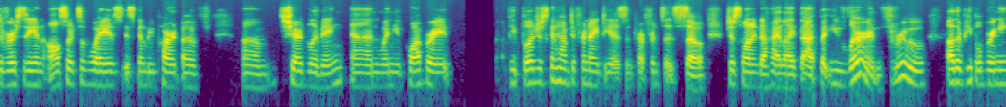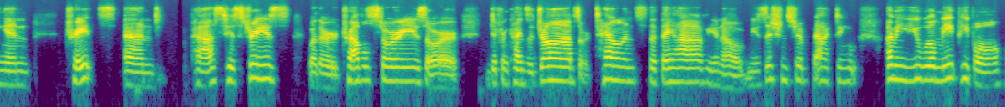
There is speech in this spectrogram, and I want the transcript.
Diversity in all sorts of ways is going to be part of um, shared living. And when you cooperate, people are just going to have different ideas and preferences. So just wanted to highlight that. But you learn through other people bringing in traits and past histories whether travel stories or different kinds of jobs or talents that they have, you know, musicianship, acting. I mean, you will meet people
